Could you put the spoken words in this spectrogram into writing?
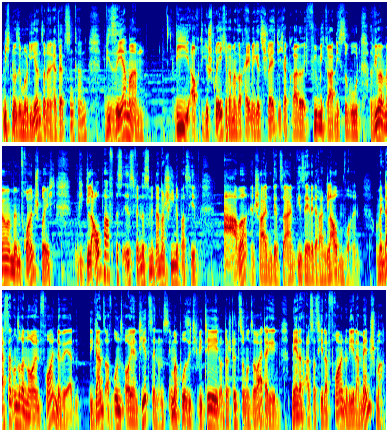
nicht nur simulieren, sondern ersetzen kann, wie sehr man die auch die Gespräche, wenn man sagt, hey, mir geht's schlecht, ich habe gerade, ich fühle mich gerade nicht so gut. Also wie man, wenn man mit einem Freund spricht, wie glaubhaft es ist, wenn das mit einer Maschine passiert. Aber entscheidend wird sein, wie sehr wir daran glauben wollen. Und wenn das dann unsere neuen Freunde werden, die ganz auf uns orientiert sind und uns immer Positivität, Unterstützung und so weiter geben, mehr das, als das jeder Freund und jeder Mensch macht,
